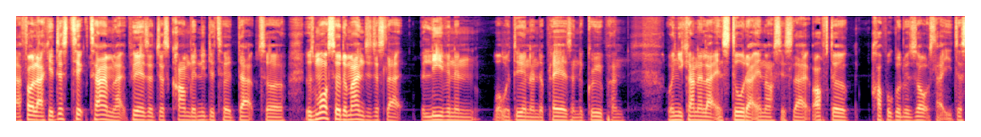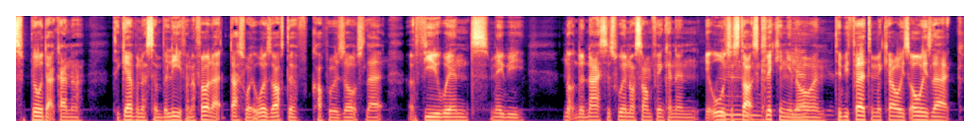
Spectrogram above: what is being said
I felt like it just took time. Like players had just come, they needed to adapt. So it was more so the manager just like believing in what we're doing and the players and the group. And when you kind of like instill that in us, it's like after a couple good results, like you just build that kind of togetherness and belief. And I felt like that's what it was after a couple results, like a few wins, maybe not the nicest win or something, and then it all just starts Mm, clicking, you know. And yeah. to be fair to Mikel, he's always like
